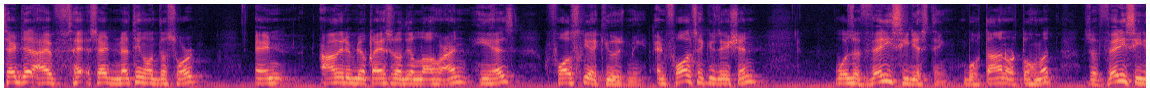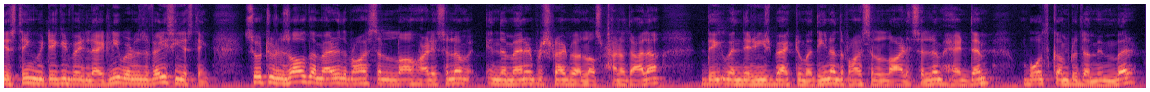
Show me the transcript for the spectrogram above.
said that I have said nothing of the sort and Amir ibn Qais anh, he has falsely accused me. And false accusation was a very serious thing. Buhtan or Tuhmat was a very serious thing. We take it very lightly, but it was a very serious thing. So to resolve the matter, the Prophet ﷺ, in the manner prescribed by Allah subhanahu wa ta'ala, they, when they reached back to Medina, the Prophet ﷺ had them both come to the mimbar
